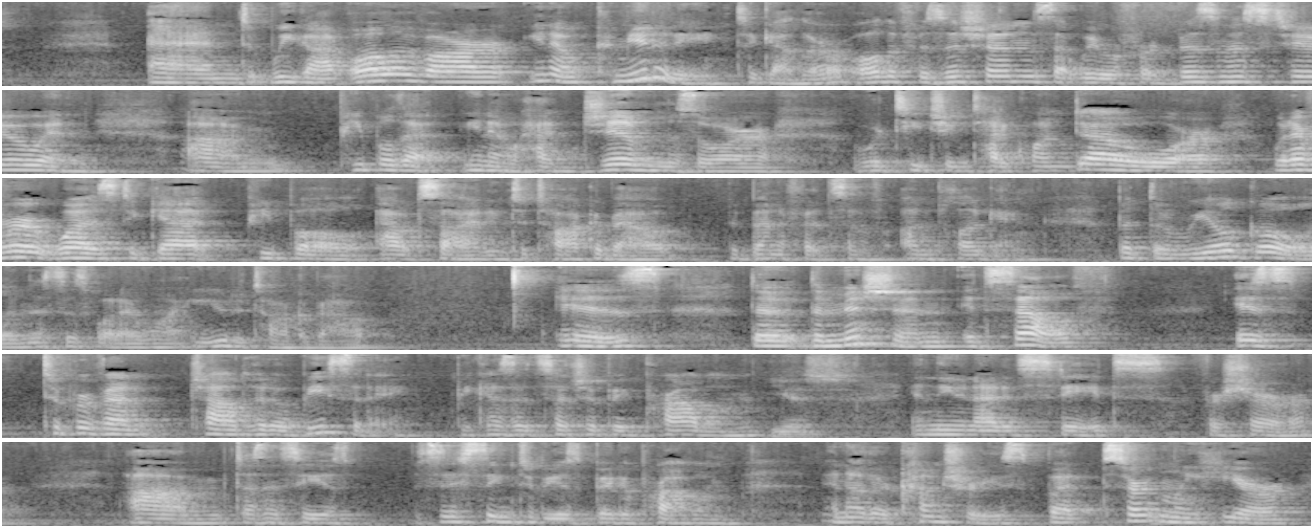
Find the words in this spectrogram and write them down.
And we got all of our, you know, community together, all the physicians that we referred business to, and um, people that you know had gyms or were teaching taekwondo or whatever it was to get people outside and to talk about the benefits of unplugging. But the real goal, and this is what I want you to talk about, is the, the mission itself is to prevent childhood obesity because it's such a big problem. Yes. In the United States, for sure. Um, doesn't see as seem to be as big a problem in other countries, but certainly here.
